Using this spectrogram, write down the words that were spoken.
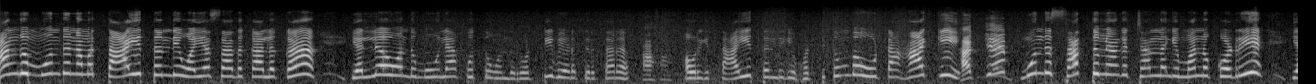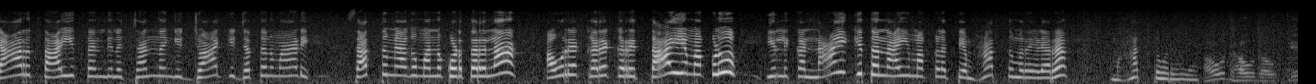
ಹಂಗ ಮುಂದೆ ನಮ್ಮ ತಾಯಿ ತಂದೆ ವಯಸ್ಸಾದ ಕಾಲಕ್ಕ ಎಲ್ಲೋ ಒಂದು ಮೂಲ ಕೂತು ಒಂದು ರೊಟ್ಟಿ ಬೇಡತಿರ್ತಾರ. ಅವ್ರಿಗೆ ತಾಯಿ ತಂದಿಗೆ ಹೊಟ್ಟೆ ತುಂಬಾ ಊಟ ಹಾಕಿ ಮುಂದೆ ಸತ್ತ ಮ್ಯಾಗ ಚೆನ್ನಾಗಿ ಮಣ್ಣು ಕೊಡ್ರಿ. ಯಾರ ತಾಯಿ ತಂದಿನ ಚೆನ್ನಾಗಿ ಜಾಕಿ ಜತನ ಮಾಡಿ ಸತ್ತ ಮ್ಯಾಗ ಮಣ್ಣು ಕೊಡ್ತಾರಲ್ಲ ಅವರೇ ಕರೆ ಕರೆ ತಾಯಿ ಮಕ್ಕಳು ಇರ್ಲಿಕ್ಕ ನಾಯಿಕಿತ ನಾಯಿ ಮಕ್ಕಳತ್ತೆ ಮಹಾತ್ಮರು ಹೇಳ್ಯಾರ. ಮಹಾತ್ಮರು ಹೇಳ್ಯಾರ. ಹೌದು ಹೌದು ಹೌದು.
